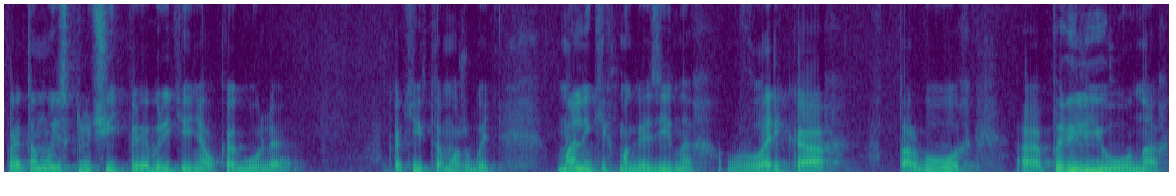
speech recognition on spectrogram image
Поэтому исключить приобретение алкоголя в каких-то, может быть, маленьких магазинах, в ларьках, в торговых э, павильонах,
